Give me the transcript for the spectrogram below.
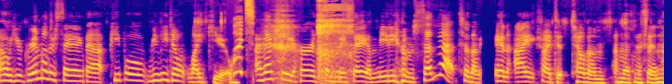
Oh, your grandmother's saying that people really don't like you. What? I've actually heard somebody say a medium said that to them. And I tried to tell them, I'm like, listen,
